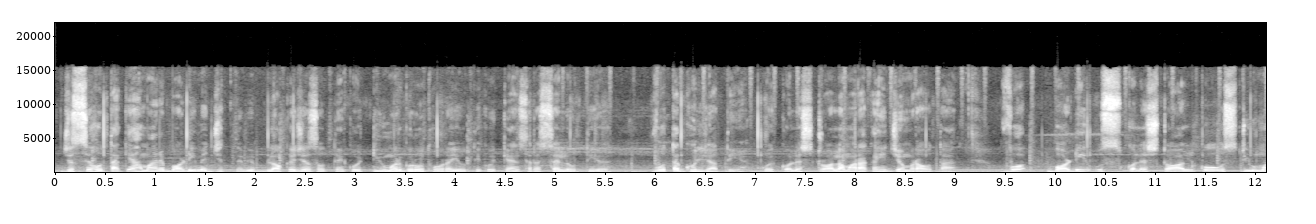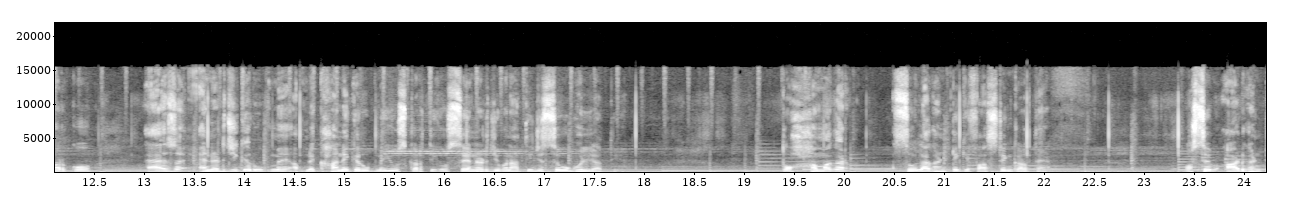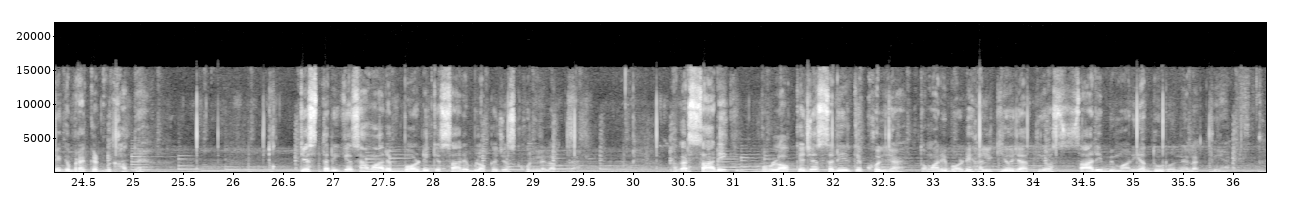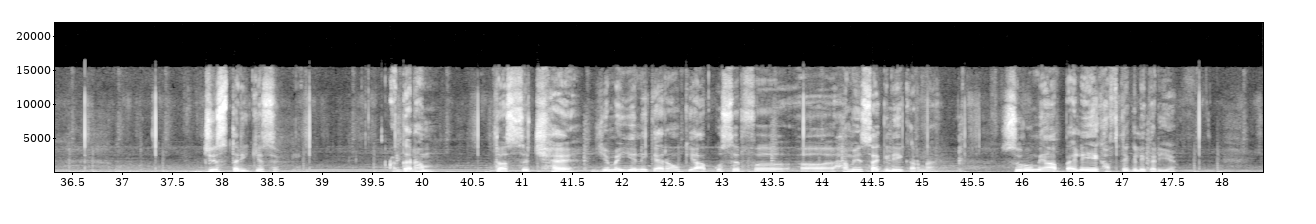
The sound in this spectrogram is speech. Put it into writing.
जिससे होता क्या, हमारे बॉडी में जितने भी ब्लॉकेजेस होते हैं, कोई ट्यूमर ग्रोथ हो रही होती है कोई कैंसरस सेल होती है, वो तक घुल जाती है। कोई कोलेस्ट्रॉल हमारा कहीं जम रहा होता है, वो बॉडी उस कोलेस्ट्रॉल को, उस ट्यूमर को एज एनर्जी के रूप में, अपने खाने के रूप में यूज़ करती है, उससे एनर्जी बनाती है, जिससे वो घुल जाती है। तो हम अगर 16 घंटे की फास्टिंग करते हैं और सिर्फ़ आठ घंटे के ब्रैकेट में खाते हैं। तो किस तरीके से हमारे बॉडी के सारे ब्लॉकेजेस खुलने लगते हैं? अगर सारी ब्लॉकेजेस शरीर के खुल जाएँ तो हमारी बॉडी हल्की हो जाती है और सारी बीमारियाँ दूर होने लगती हैं। जिस तरीके से अगर हम 10 से 6 ये मैं ये नहीं कह रहा हूँ कि आपको सिर्फ़ आ, हमेशा के लिए करना है। शुरू में आप पहले एक हफ़्ते के लिए करिए।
